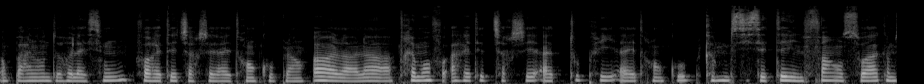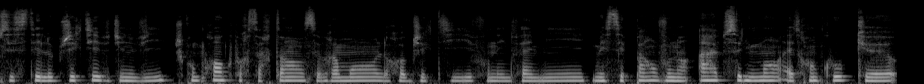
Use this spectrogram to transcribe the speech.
en parlant de relations, faut arrêter de chercher à être en couple. Hein. Oh là là, vraiment, faut arrêter de chercher à tout prix à être en couple, comme si c'était une fin en soi, comme si c'était l'objectif d'une vie. Je comprends que pour certains, c'est vraiment leur objectif, on est une famille, mais c'est pas en voulant absolument être en couple que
